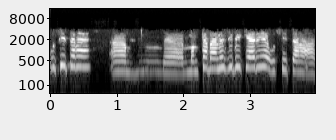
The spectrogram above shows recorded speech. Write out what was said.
उसी तरह ममता बनर्जी भी कह रही है उसी तरह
